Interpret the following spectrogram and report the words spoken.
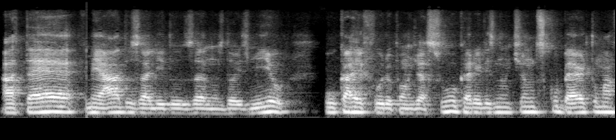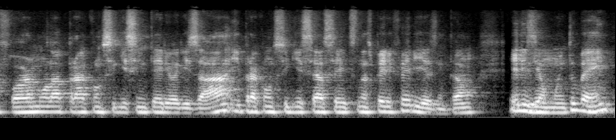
até meados ali dos anos 2000, o Carrefour e o Pão de Açúcar, eles não tinham descoberto uma fórmula para conseguir se interiorizar e para conseguir ser aceitos nas periferias. Então, eles iam muito bem,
